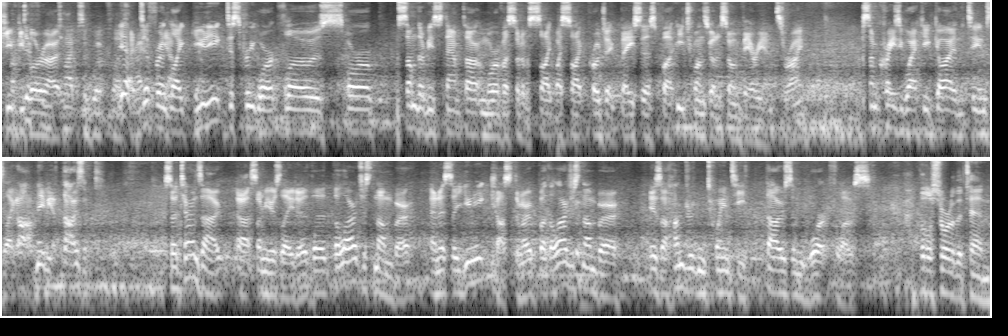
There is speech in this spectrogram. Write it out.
few of people are uh, types of workflows. Yeah, right? different, yeah. like unique, discrete workflows, or some that have been stamped out on more of a sort of a site by site project basis, but each one's got its own variants, right? Some crazy wacky guy in the team's like, oh, maybe a thousand. So it turns out, uh, some years later, the, the largest number, and it's a unique customer, but the largest number is 120,000 workflows. A little short of the 10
